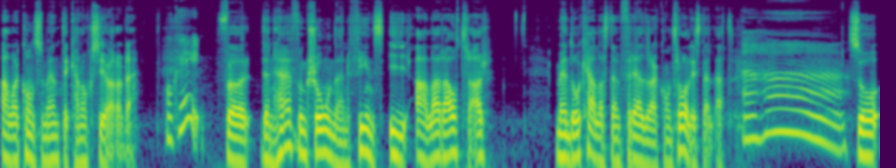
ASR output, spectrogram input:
alla konsumenter kan också göra det. Okay. För den här funktionen finns i alla routrar. Men då kallas den föräldrakontroll istället. Aha. Så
